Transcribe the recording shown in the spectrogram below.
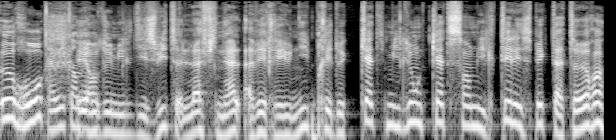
euros. Ah et en 2018, la finale avait réuni près de 4 400 000 téléspectateurs.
